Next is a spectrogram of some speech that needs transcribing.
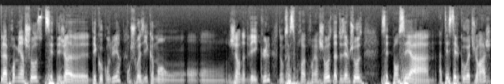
La première chose, c'est déjà euh, d'éco-conduire. On choisit comment on, gère notre véhicule. Donc ça, c'est la première chose. La deuxième chose, c'est de penser à, tester le covoiturage.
